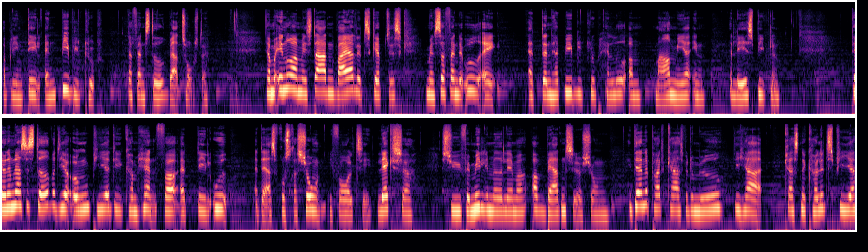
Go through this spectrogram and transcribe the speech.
at blive en del af en bibelklub, der fandt sted hver torsdag. Jeg må indrømme, at i starten var jeg lidt skeptisk, men så fandt jeg ud af, at den her bibelklub handlede om meget mere end at læse Bibelen. Det var nemlig også et sted, hvor de her unge piger de kom hen for at dele ud af deres frustration i forhold til lektier, syge familiemedlemmer og verdenssituationen. I denne podcast vil du møde de her kristne collegepiger,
